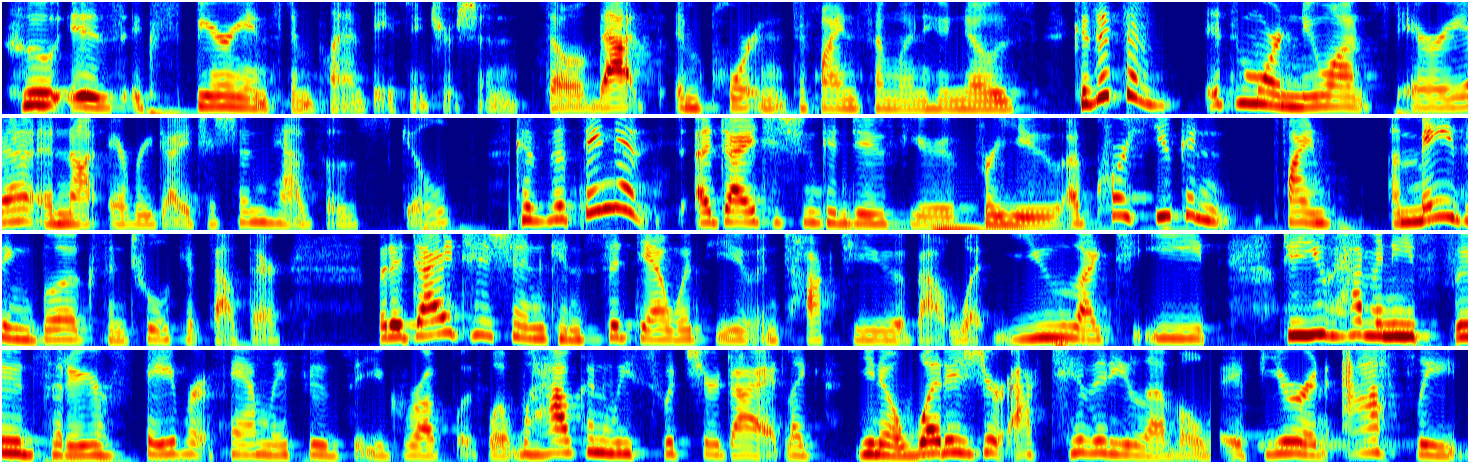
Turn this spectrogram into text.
who is experienced in plant-based nutrition. So that's important to find someone who knows because it's a it's a more nuanced area and not every dietitian has those skills. Because the thing that a dietitian can do for you for you, of course you can find amazing books and toolkits out there. But a dietitian can sit down with you and talk to you about what you like to eat. Do you have any foods that are your favorite family foods that you grew up with? What, how can we switch your diet? Like, you know, what is your activity level? If you're an athlete,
